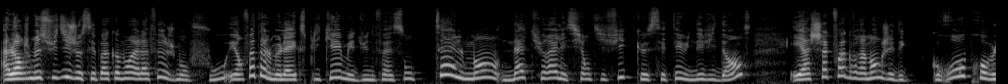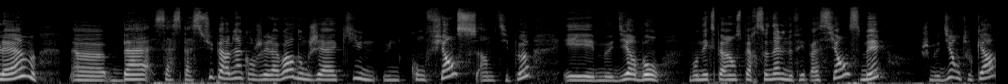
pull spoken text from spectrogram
Alors je me suis dit, je sais pas comment elle a fait, je m'en fous. Et en fait, elle me l'a expliqué, mais d'une façon tellement naturelle et scientifique que c'était une évidence. Et à chaque fois que vraiment que j'ai des gros problèmes, euh, bah ça se passe super bien quand je vais la voir. Donc j'ai acquis une, une, confiance un petit peu et me dire bon, mon expérience personnelle ne fait pas science, mais je me dis en tout cas,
